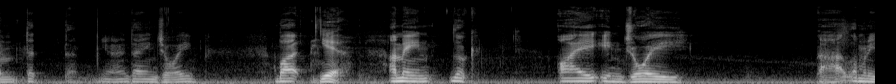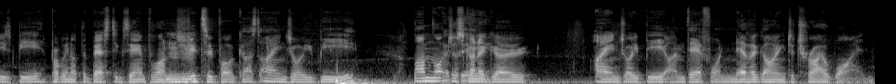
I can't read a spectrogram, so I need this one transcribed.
um, That, that you know they enjoy, but Yeah. I mean, look, I enjoy. Uh, I'm going to use beer. Probably not the best example on a jiu-jitsu podcast. I enjoy beer. I'm not How just going to go. I enjoy beer. I'm therefore never going to try wine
